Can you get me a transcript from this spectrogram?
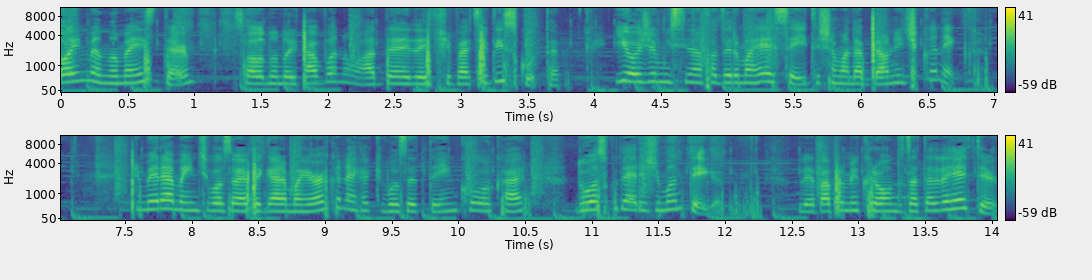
Oi, meu nome é Esther, sou aluna do oitavo ano A da eletiva Ativa Escuta. E hoje eu me ensino a fazer uma receita chamada brownie de caneca. Primeiramente, você vai pegar a maior caneca que você tem e colocar duas colheres de manteiga. Levar para o micro-ondas até derreter.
